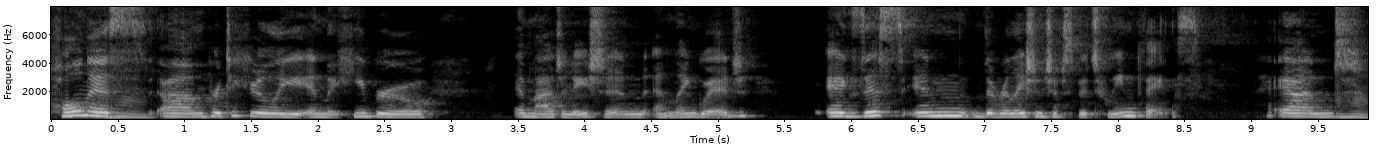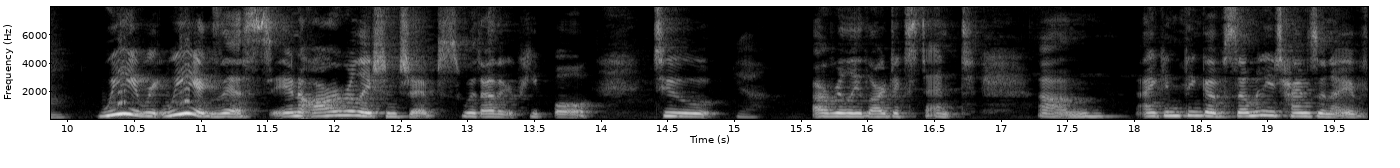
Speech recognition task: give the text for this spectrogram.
Wholeness, mm-hmm. um, particularly in the Hebrew imagination and language exist in the relationships between things and mm-hmm. we we exist in our relationships with other people to yeah. a really large extent um, i can think of so many times when i've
